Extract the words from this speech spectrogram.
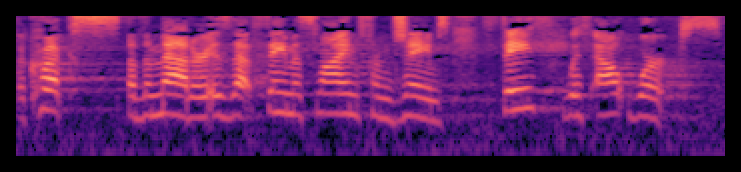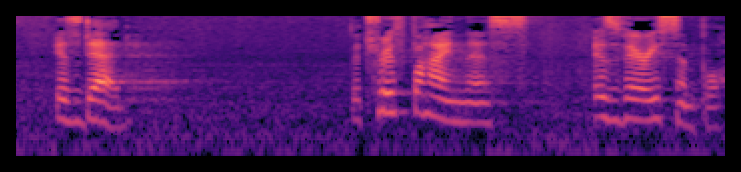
The crux of the matter is that famous line from James faith without works is dead. The truth behind this is very simple.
